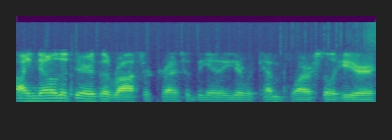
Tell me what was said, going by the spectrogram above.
I know that there's a roster crunch at the beginning of the year with Kevin Pillar still here,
